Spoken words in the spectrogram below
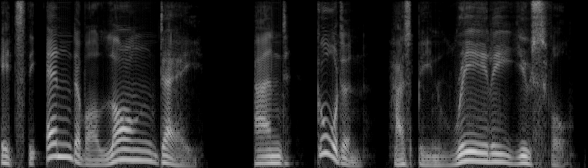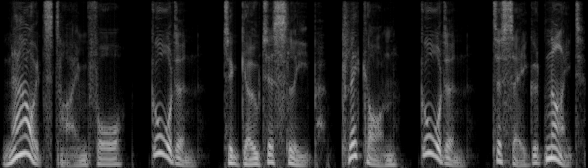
It's the end of a long day and Gordon has been really useful. Now it's time for Gordon to go to sleep. Click on Gordon to say goodnight.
